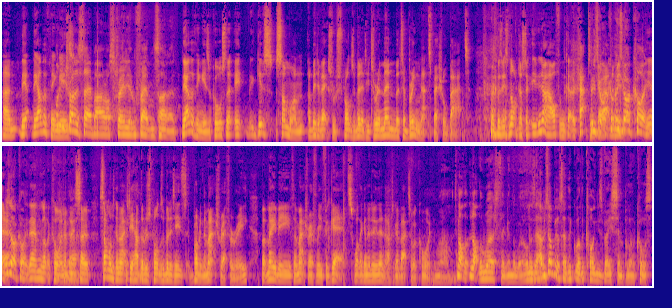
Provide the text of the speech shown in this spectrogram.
And the the other thing what are you is trying to say about our Australian friend Simon? the other thing is, of course, that it, it gives someone a bit of extra responsibility to remember to bring that special bat. Because it's not just a, you know how often ca- captains Who's go got a out. co- the who's got a coin? Yeah, Who's got a coin? They haven't got a coin, have they? Yeah. So someone's going to actually have the responsibility. It's probably the match referee, but maybe if the match referee forgets, what they're going to do then? They have to go back to a coin. Well, it's not the, not the worst thing in the world, is it? I mean, some people say that well, the coin is very simple, and of course,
